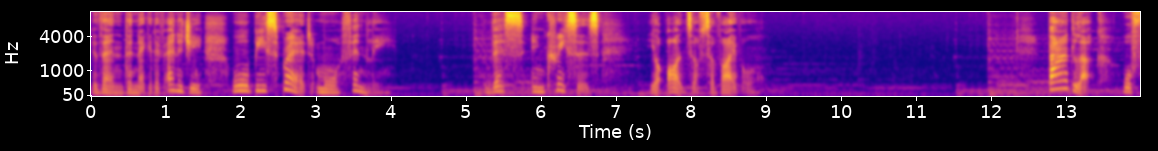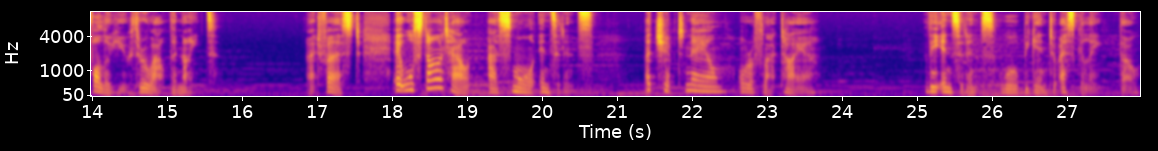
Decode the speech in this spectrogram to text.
then the negative energy will be spread more thinly. This increases your odds of survival. Bad luck will follow you throughout the night. At first, it will start out as small incidents a chipped nail or a flat tire. The incidents will begin to escalate, though,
